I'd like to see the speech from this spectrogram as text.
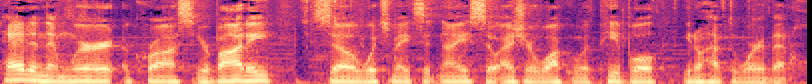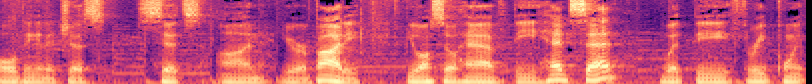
head and then wear it across your body. So which makes it nice. So as you're walking with people, you don't have to worry about holding it. It just sits on your body. You also have the headset with the 3.5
